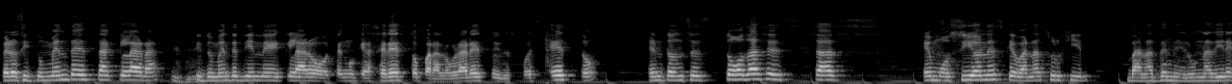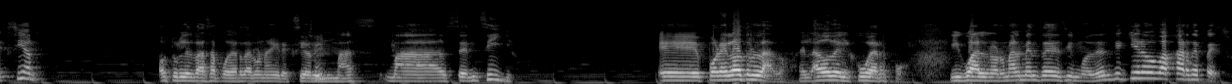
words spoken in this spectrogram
Pero si tu mente está clara, si tu mente tiene claro, tengo que hacer esto para lograr esto y después esto, entonces todas esas emociones que van a surgir van a tener una dirección. O tú les vas a poder dar una dirección Sí. más, más sencillo. Eh, por el otro lado, el lado del cuerpo. Igual, normalmente decimos, es que quiero bajar de peso.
